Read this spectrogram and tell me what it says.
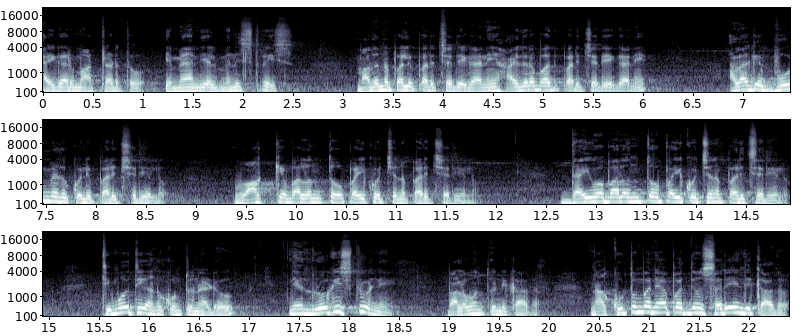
అయ్యగారు మాట్లాడుతూ ఎమాన్యుయల్ మినిస్ట్రీస్ మదనపల్లి పరిచర్య కానీ హైదరాబాద్ పరిచర్య కానీ అలాగే భూమి మీద కొన్ని పరిచర్యలు వాక్య బలంతో పైకొచ్చిన పరిచర్యలు దైవ బలంతో పరిచర్యలు. తిమోతి అనుకుంటున్నాడు నేను రోగిష్ఠుడిని బలవంతుడిని కాదు. నా కుటుంబ నేపథ్యం సరైంది కాదు.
